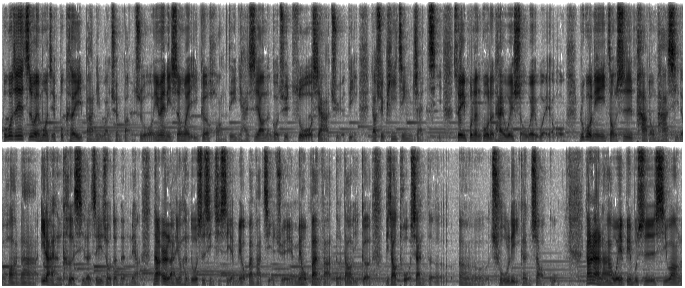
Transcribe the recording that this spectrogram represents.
不过这些枝微末节不可以把你完全绑住哦，因为你身为一个皇帝，你还是要能够去做。做下决定，要去披荆斩棘，所以不能过得太畏首畏尾哦。如果你总是怕东怕西的话，那一来很可惜了这一周的能量，那二来有很多事情其实也没有办法解决，也没有办法得到一个比较妥善的。呃，处理跟照顾，当然啦，我也并不是希望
